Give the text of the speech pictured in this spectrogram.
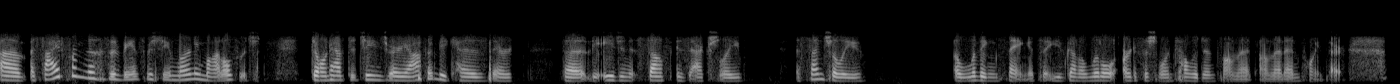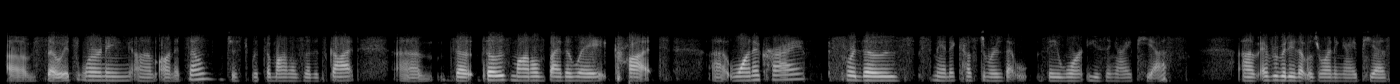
Um, aside from those advanced machine learning models, which don't have to change very often because the, the agent itself is actually essentially a living thing. It's a, you've got a little artificial intelligence on that on that endpoint there. Um, so it's learning um, on its own, just with the models that it's got. Um, the, those models, by the way, caught uh, WannaCry for those Symantec customers that they weren't using IPS. Um, everybody that was running IPS,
